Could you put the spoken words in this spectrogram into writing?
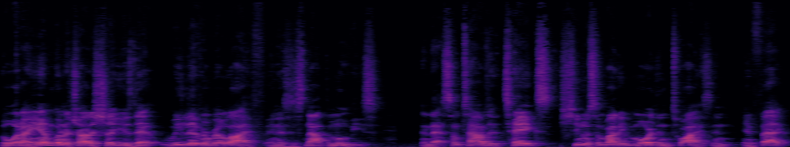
But what I am going to try to show you is that we live in real life and this is not the movies. And that sometimes it takes shooting somebody more than twice. And in fact,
